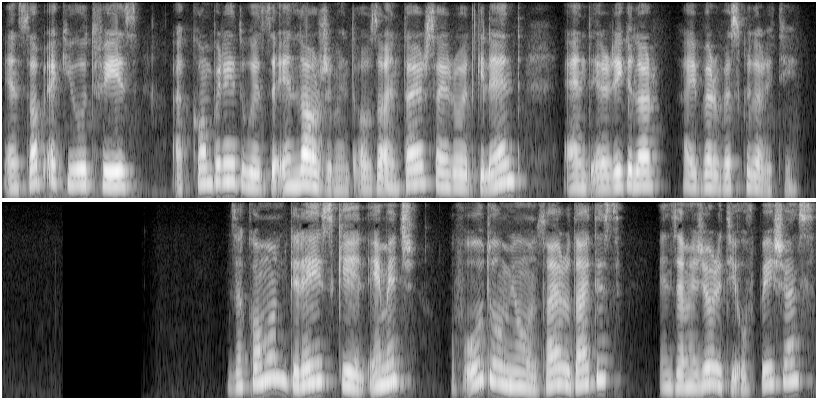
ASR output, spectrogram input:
in subacute phase accompanied with the enlargement of the entire thyroid gland and irregular hypervascularity. The common grayscale image of autoimmune thyroiditis in the majority of patients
